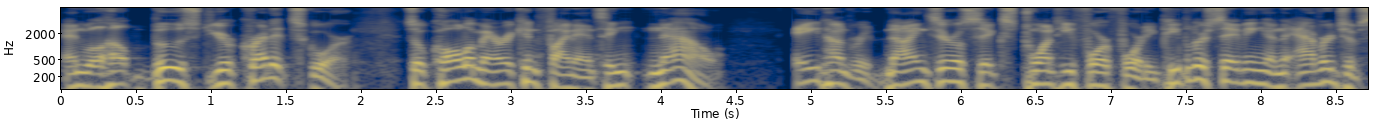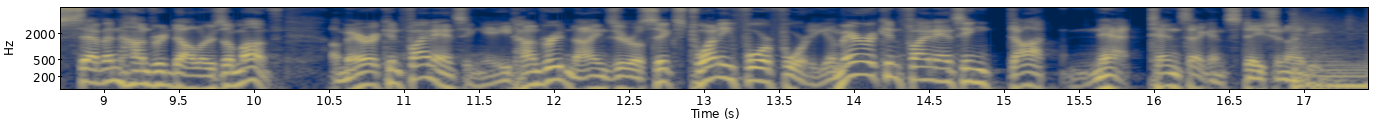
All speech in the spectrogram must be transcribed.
and will help boost your credit score. So call American Financing now. 800 906 2440. People are saving an average of $700 a month. American Financing, 800 906 2440. AmericanFinancing.net. 10 seconds, station ID.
